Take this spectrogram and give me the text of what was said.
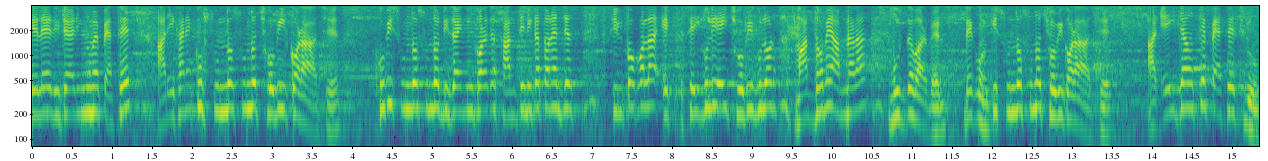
রেলের রিটায়ারিং রুমের প্যাসেজ আর এখানে খুব সুন্দর সুন্দর ছবি করা আছে। খুবই সুন্দর সুন্দর ডিজাইনিং করা আছে। শান্তিনিকেতনের যে শিল্পকলা সেইগুলি এই ছবিগুলোর মাধ্যমে আপনারা বুঝতে পারবেন। দেখুন, কি সুন্দর সুন্দর ছবি করা আছে। আর এইটা হচ্ছে প্যাসেজ রুম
